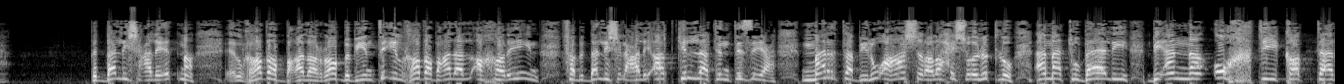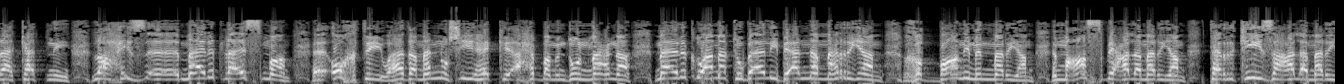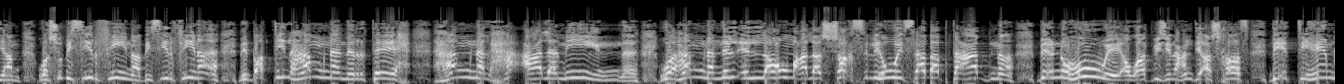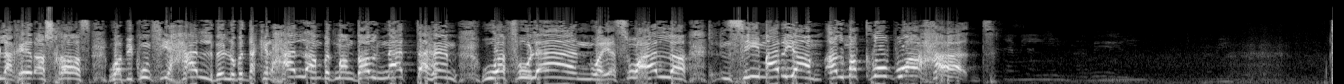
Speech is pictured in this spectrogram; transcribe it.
بتبلش علاقتنا. الغضب على الرب بينتقل الغضب على الآخرين فبتبلش العلاقات كلها تنتزع. مرتا بلوقا عشرة لاحظ شو قلت له أما تبالي بأن أختي قد تركتني. لاحظ آه، ما قالت لها اسمها آه، أختي. وهذا منه شيء هيك أحبة من دون معنى. ما قالت له أما تبالي بأن مريم غضبانة من مريم معصبة على مريم تركيزة على مريم. وشو بيصير فينا؟ بيصير فينا ببطل همنا نرتاح. همنا الحق على مين؟ وهمنا نلقي اللوم على الشخص اللي هو سبب تعبنا. بأنه هو أوقات بيجي لعندي أشخاص باتهام لغير أشخاص وبيكون في حل بقول له بدك الحل أم بدنا نضل نتهم. وفلان ويسوع قال له نسي مريم المطلوب واحد.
